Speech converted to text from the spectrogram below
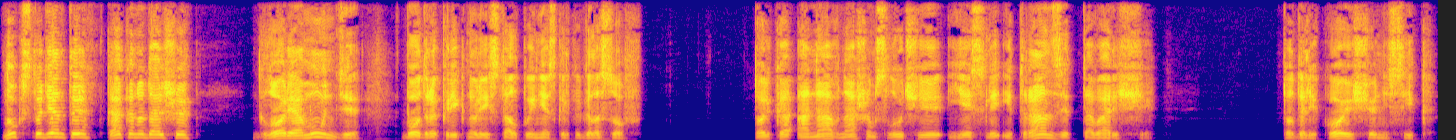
Ну-ка, студенты, как оно дальше? Глория Мунди! Бодро крикнули из толпы несколько голосов. Только она в нашем случае, если и транзит, товарищи, то далеко еще не сик.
